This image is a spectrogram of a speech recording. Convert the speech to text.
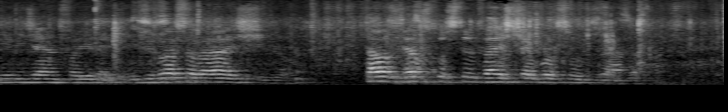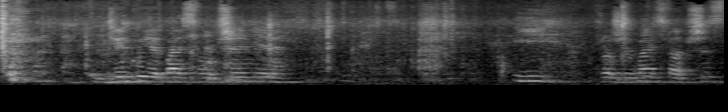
Nie widziałem Twojej ręki. Głosowałeś. To w związku z tym 20 głosów za. Dziękuję Państwu uprzejmie i proszę Państwa, przystęp.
